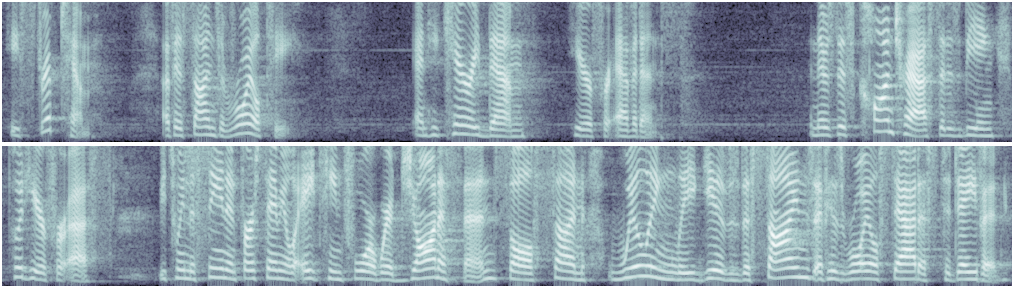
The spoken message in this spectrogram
He stripped him of his signs of royalty, and he carried them here for evidence. And there's this contrast that is being put here for us between the scene in 1 Samuel 18:4 where Jonathan, Saul's son, willingly gives the signs of his royal status to David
